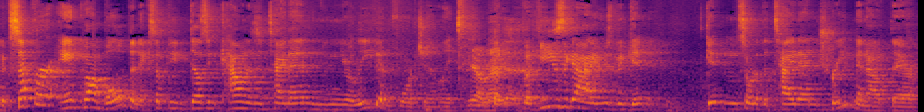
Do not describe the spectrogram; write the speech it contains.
except for Anquan Boldin, except he doesn't count as a tight end in your league, unfortunately. Yeah, right. But, but he's the guy who's been getting getting sort of the tight end treatment out there.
